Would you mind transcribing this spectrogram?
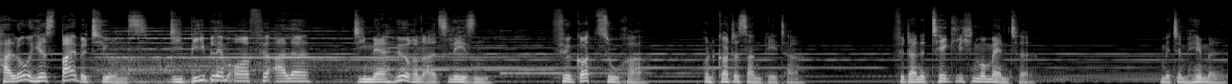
Hallo, hier ist Bibletunes, die Bibel im Ohr für alle, die mehr hören als lesen, für Gottsucher und Gottesanbeter, für deine täglichen Momente mit dem Himmel.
